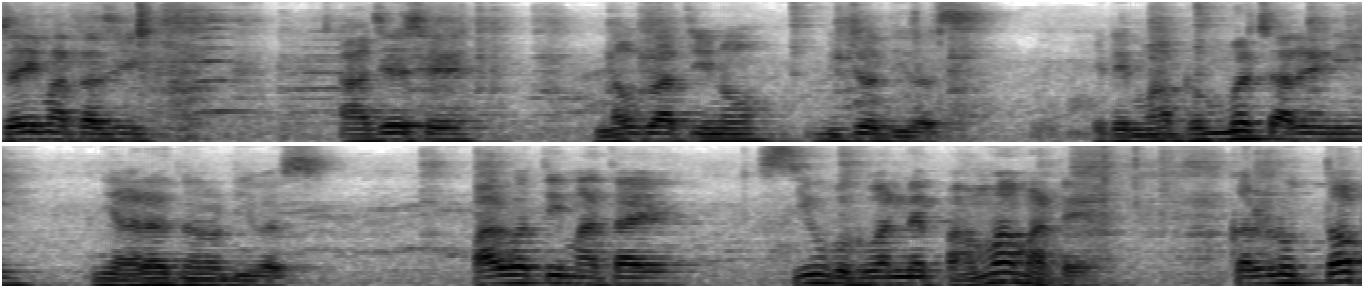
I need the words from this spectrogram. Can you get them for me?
જય માતાજી. આજે છે નવરાત્રિનો બીજો દિવસ. એટલે મા બ્રહ્મચારિણીની આરાધનાનો દિવસ. પાર્વતી માતાએ શિવ ભગવાનને પામવા માટે કરેલું તપ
